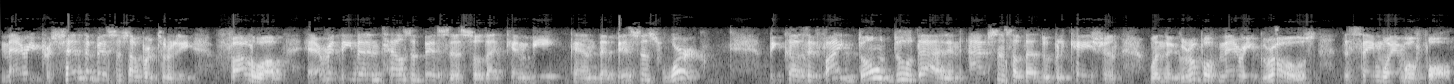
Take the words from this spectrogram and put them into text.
Mary, present the business opportunity, follow up, everything that entails the business so that can be can the business work. Because if I don't do that, in absence of that duplication, when the group of Mary grows, the same way will fall.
